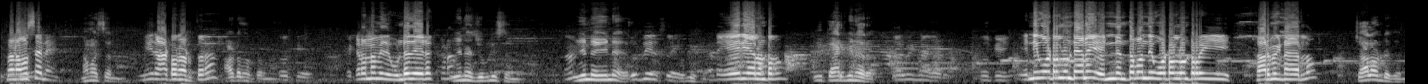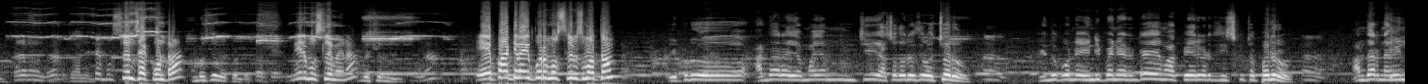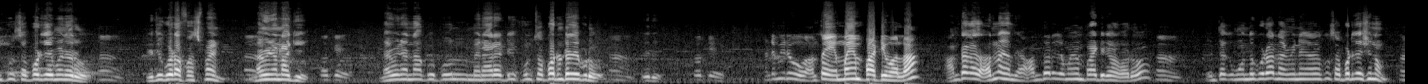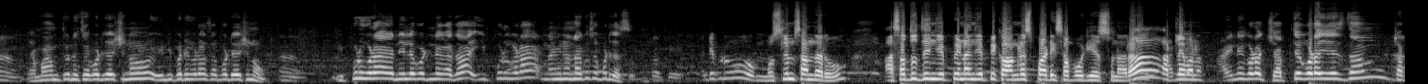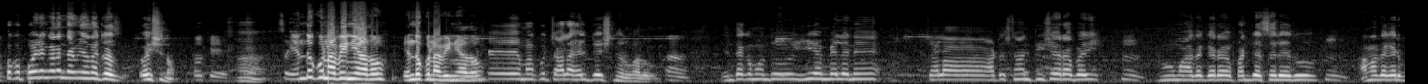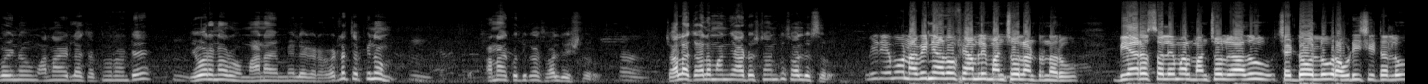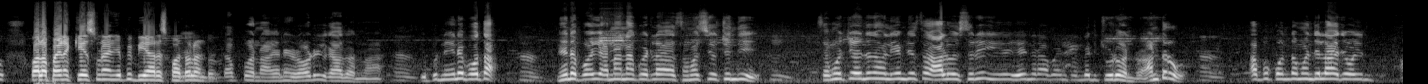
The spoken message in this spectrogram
నమస్తే అన్న. మీరు ఆటో నడుపుతారా? ఆటో నడుపుతున్నా ఓకే. ఎక్కడన్నా మీది ఉండేది ఎక్కడ ఈయన జూబ్లీస్తాను ఈయన ఈయన. అంటే ఏ ఏరియాలో ఉంటారు? ఈ కార్మినర్ కార్మిక్ నగర్. ఓకే. ఎన్ని ఓటర్లు ఉంటాయని ఎన్ని ఎంతమంది ఓటర్లు ఉంటారు ఈ కార్మిక్ నగర్లో చాలా ఉంటుంది అంటే ముస్లిమ్స్ ఎక్కువ ఉంటారా? ముస్లిం ఎక్కువ ఓకే. మీరు ముస్లిమేనా? ముస్లిం. ఏ పార్టీ వైపు ముస్లిమ్స్ మొత్తం? ఇప్పుడు అందరు ఎంఐఎం నుంచి అసలు వచ్చారు. ఎందుకంటే ఇండిపెండెంట్ అంటే మా పేరు కూడా తీసుకు చెప్పారు అందరు నవీన్కు సపోర్ట్ చేయమన్నారు ఇది కూడా ఫస్ట్ పాయింట్ నవీన్ అన్నకి. నవీన్ అన్నకు ఫుల్ మెనారిటీ ఫుల్ సపోర్ట్ ఉంటుంది ఇప్పుడు. ఇది. అంటే మీరు అంతా ఎంఐఎం పార్టీ వల్ల అంతా కదా అన్న అందరు ఎంఐఎం పార్టీ కావారు. ఇంతకు ముందు కూడా నవీన్ అన్నకు సపోర్ట్ చేసినాం. ఎంఐఎంతో సపోర్ట్ చేసినాం ఇండిపెండెంట్ కూడా సపోర్ట్ చేసినాం. ఇప్పుడు కూడా నిలబడిన కదా ఇప్పుడు కూడా నవీన్ అన్నకు సపోర్ట్ చేస్తాం ఓకే అంటే ఇప్పుడు ముస్లిమ్స్ అందరూ అసదుద్దీన్ చెప్పిండని చెప్పి కాంగ్రెస్ పార్టీకి సపోర్ట్ చేస్తున్నారా? అట్లేమన్నా ఆయన కూడా చెప్తే కూడా చేద్దాం చెప్పకపోయినా కానీ నవీన్ అన్నకు వేసినాం. సో ఎందుకు నవీన్ యాదవ్? ఎందుకు నవీన్ యాదవ్? అంటే మాకు చాలా హెల్ప్ చేసినారు వాళ్ళు. ఇంతకు ముందు ఈ ఎమ్మెల్యేనే చాలా అటు స్నానం తీసేరా భయ్ నువ్వు మా దగ్గర పని చేస్తలేదు. అన్న దగ్గర పోయినాం అన్న ఇట్లా చెప్తున్నారు అంటే ఎవరన్నారు మా అన్న ఎమ్మెల్యే గారు? ఎట్లా చెప్పినాం? అన్న కొద్దిగా సాల్వ్ చేసినారు. చాలా చాలా మంది ఆటో స్టాండ్కి సాల్వ్ చేస్తారు. మీరేమో నవీన్ యాదవ్ ఫ్యామిలీ మంచోళ్ళు అంటున్నారు. బీఆర్ఎస్ వాళ్ళు ఏమో వాళ్ళు మంచోళ్ళు కాదు చెడ్డోళ్ళు రౌడీ షీటర్లు వాళ్ళ పైన కేసులు అని చెప్పి బీఆర్ఎస్ పార్టీ వాళ్ళు అంటారు తప్పు అన్న ఆయన రౌడీలు కాదు అన్న ఇప్పుడు నేనే పోతా. నేనే పోయి అన్న నాకు ఇట్లా సమస్య వచ్చింది. సమస్య ఏంటంటే వాళ్ళు ఏం చేస్తారు? ఆలు వస్తారు ఏంది రాబోయే సంగతి చూడు అంటారు. అంటారు అప్పుడు కొంతమందిలా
